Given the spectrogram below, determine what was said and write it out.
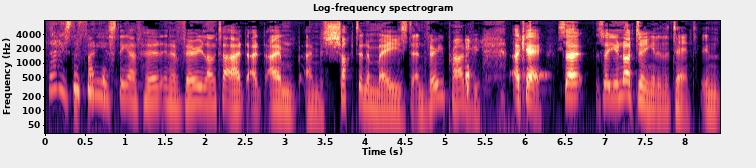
That is the funniest thing I've heard in a very long time. I, I, I'm I'm shocked and amazed and very proud of you. Okay, so so you're not doing it in the tent. In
